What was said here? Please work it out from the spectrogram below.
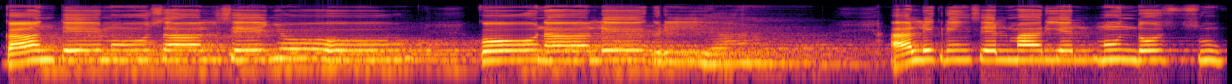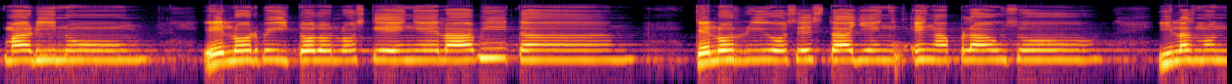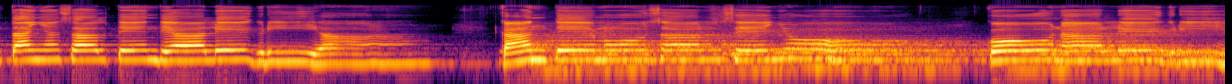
Cantemos al Señor con alegría. Alegrense el mar y el mundo submarino, el orbe y todos los que en él habitan. Que los ríos estallen en aplauso y las montañas salten de alegría. Cantemos al Señor con alegría.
